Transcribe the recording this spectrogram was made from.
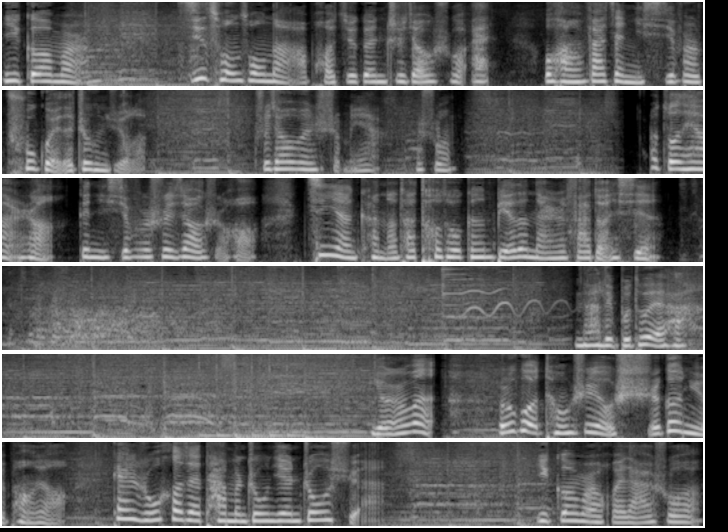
一哥们儿急匆匆的跑去跟支交说：“哎，我好像发现你媳妇儿出轨的证据了。”直交问：“什么呀？”他说。我昨天晚上跟你媳妇儿睡觉的时候，亲眼看到她偷偷跟别的男人发短信，哪里不对哈？有人问，如果同时有十个女朋友，该如何在他们中间周旋？一哥们儿回答说：“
